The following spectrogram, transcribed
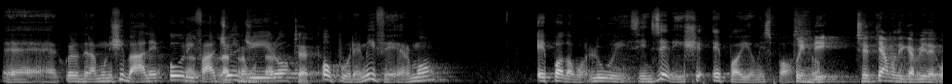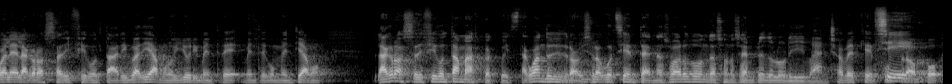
eh, quello della municipale, o rifaccio il giro certo. oppure mi fermo e poi dopo lui si inserisce e poi io mi sposto. Quindi cerchiamo di capire qual è la grossa difficoltà. Ribadiamolo, Iuri, mentre, mentre commentiamo. La grossa difficoltà, Marco, è questa. Quando ti trovi sulla corsia interna, sulla rotonda, sono sempre dolori di pancia, perché Sì. purtroppo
